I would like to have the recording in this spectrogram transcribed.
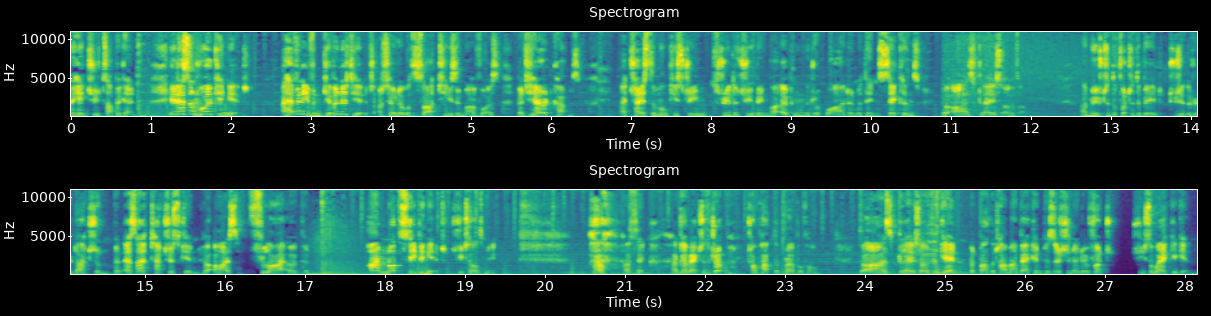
Her head shoots up again. It isn't working yet. I haven't even given it yet, I tell her with a slight tease in my voice, but here it comes. I chase the milky stream through the tubing by opening the drip wide, and within seconds, her eyes glaze over. I move to the foot of the bed to do the reduction, but as I touch her skin, her eyes fly open. I'm not sleeping yet, she tells me. Huh. I think. I go back to the drip, top up the propofol. Her eyes glaze over again, but by the time I'm back in position at her foot, she's awake again.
